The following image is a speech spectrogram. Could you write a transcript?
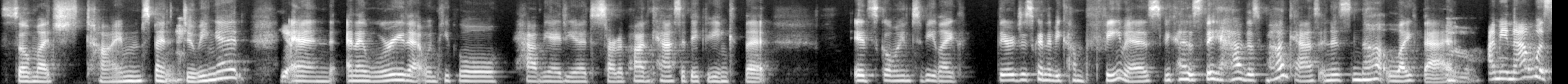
so much time spent doing it yeah. and and i worry that when people have the idea to start a podcast that they think that it's going to be like they're just going to become famous because they have this podcast and it's not like that. I mean, that was,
